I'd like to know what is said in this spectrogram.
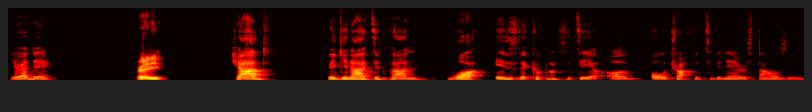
You ready? Ready. Chad, big United fan. What is the capacity of Old Trafford to the nearest thousand?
